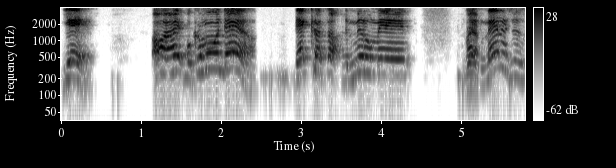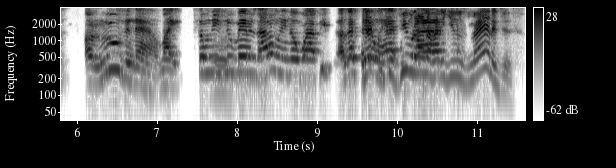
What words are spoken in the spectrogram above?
Yeah. All right. Well, come on down. That cuts out the middleman. Like yeah. managers are losing now. Like some of these mm. new managers, I don't even know why people unless they that's don't have people don't know how to use managers.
